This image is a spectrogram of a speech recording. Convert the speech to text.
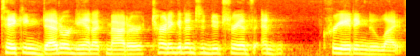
taking dead organic matter, turning it into nutrients, and creating new life.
